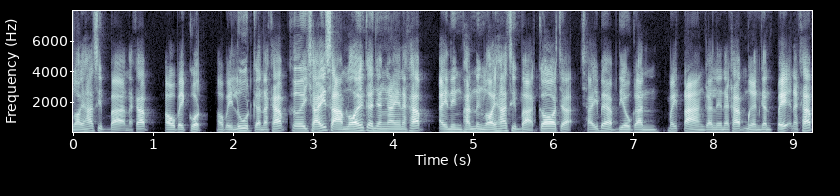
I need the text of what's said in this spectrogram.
1,150 บาทนะครับเอาไปกดเอาไปรูดกันนะครับเคยใช้ 300 กันยังไงนะครับไอ้1,150 บาทก็จะใช้แบบเดียวกันไม่ต่างกันเลยนะครับเหมือนกันเป๊ะนะครับ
